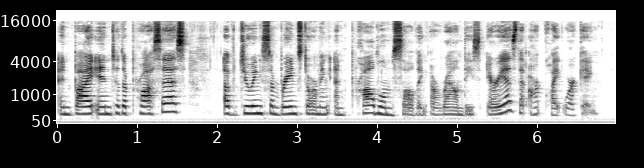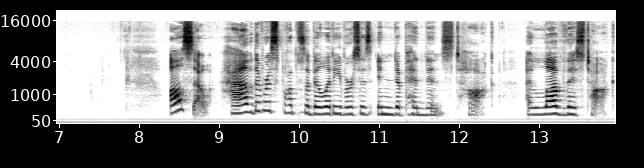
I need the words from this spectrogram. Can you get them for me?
and buy into the process of doing some brainstorming and problem solving around these areas that aren't quite working. Also, have the responsibility versus independence talk. I love this talk.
